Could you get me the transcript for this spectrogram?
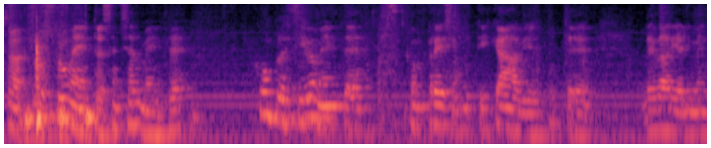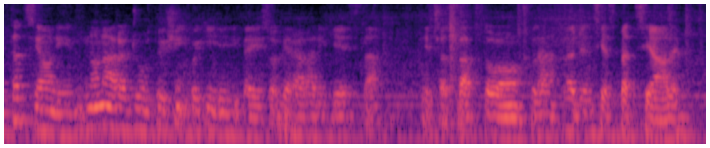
cioè, lo strumento essenzialmente, complessivamente, compresi tutti i cavi e tutte le varie alimentazioni, non ha raggiunto i 5 kg di peso che era la richiesta che ci ha fatto la, l'Agenzia Spaziale.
